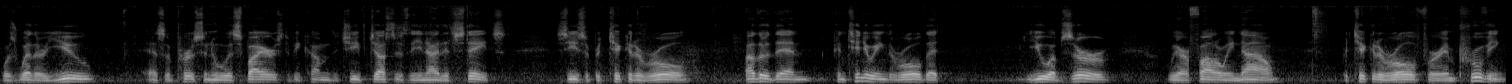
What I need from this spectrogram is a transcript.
was whether you, as a person who aspires to become the Chief Justice of the United States, sees a particular role other than continuing the role that you observe we are following now, particular role for improving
